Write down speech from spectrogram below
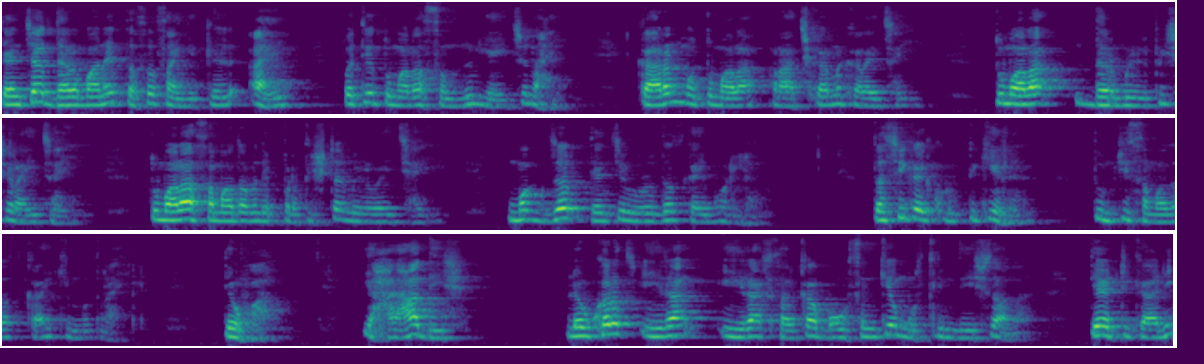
त्यांच्या धर्माने तसं सांगितलेलं आहे पण ते तुम्हाला समजून घ्यायचं नाही. कारण मग तुम्हाला राजकारण करायचं आहे. तुम्हाला धर्मनिरपेक्ष राहायचं आहे. तुम्हाला समाजामध्ये प्रतिष्ठा मिळवायची आहे. मग जर त्यांच्या विरोधात काही बोललं तशी काही कृती केलं तुमची समाजात काय किंमत राहील? तेव्हा हा देश लवकरच इराण इराकसारखा बहुसंख्य मुस्लिम देश झाला. त्या ठिकाणी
